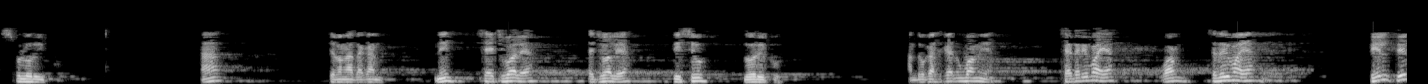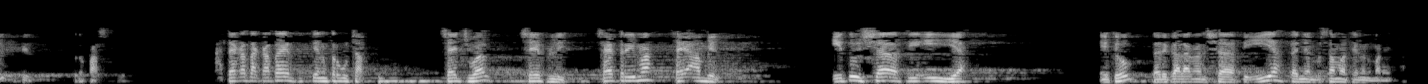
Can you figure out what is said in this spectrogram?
10 ribu Hah? dia mengatakan Nih, saya jual ya. Saya jual ya. tisu 2000. Antum kasihkan uangnya. Saya terima ya. Uang, saya terima ya. Deal, deal, deal. Lepas. Ada kata-kata yang, yang terucap. Saya jual, saya beli. Saya terima, saya ambil. Itu syafi'iyah. Itu dari kalangan syafi'iyah dan yang bersama dengan mereka.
